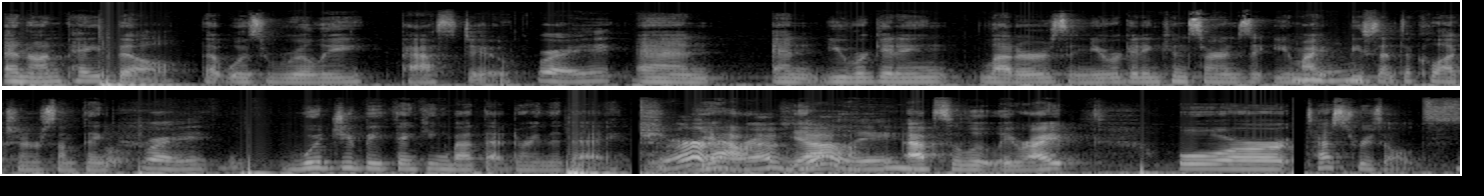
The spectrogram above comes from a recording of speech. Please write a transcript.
an unpaid bill that was really past due, Right. and and you were getting letters and you were getting concerns that you might be mm-hmm. sent to collection or something, Right. would you be thinking about that during the day? Sure, absolutely. Yeah, absolutely, right? Or test results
